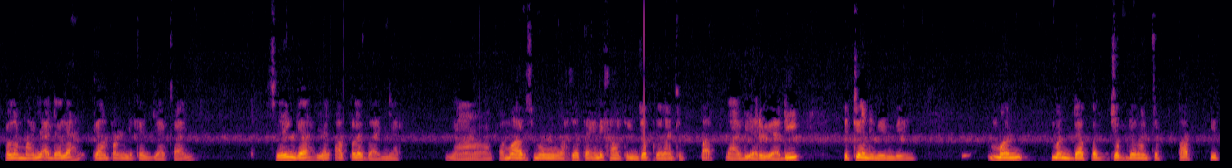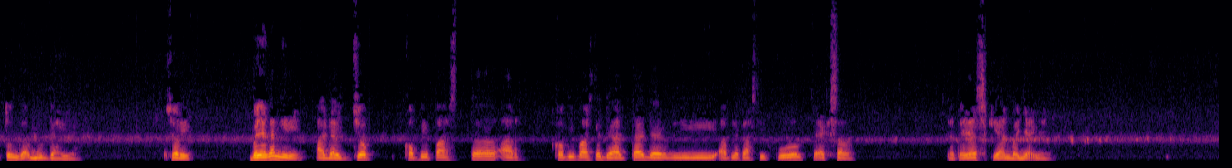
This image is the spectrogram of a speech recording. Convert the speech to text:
Kelemahannya adalah gampang dikerjakan sehingga yang apply banyak. Nah, kamu harus menguasai teknik hunting job dengan cepat. Nah, di RWAD itu yang dibimbing. Men mendapat job dengan cepat itu nggak mudah ya. Sorry, bayangkan gini, ada job copy paste art, copy paste data dari aplikasi full ke Excel. Datanya sekian banyaknya.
